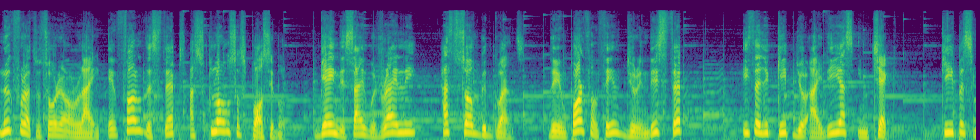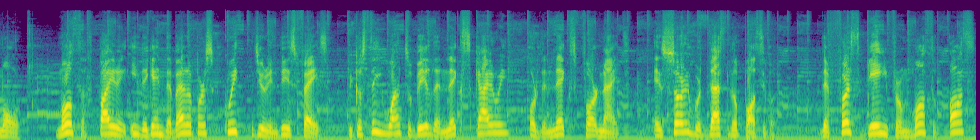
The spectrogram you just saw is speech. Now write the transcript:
look for a tutorial online and follow the steps as close as possible. Game design with Riley has some good ones. The important thing during this step is that you keep your ideas in check. Keep it small. Most aspiring indie game developers quit during this phase because they want to build the next Skyrim or the next Fortnite. And sorry but that's not possible. The first game from most of us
